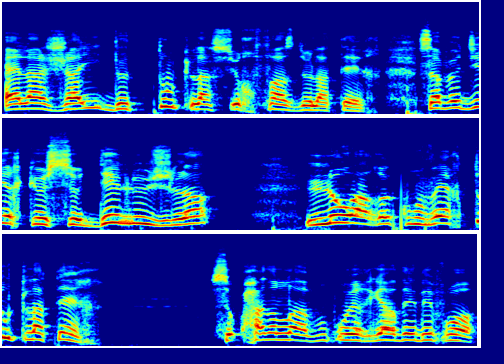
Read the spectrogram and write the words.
elle a jailli de toute la surface de la terre. Ça veut dire que ce déluge-là, l'eau a recouvert toute la terre. Subhanallah, vous pouvez regarder des fois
